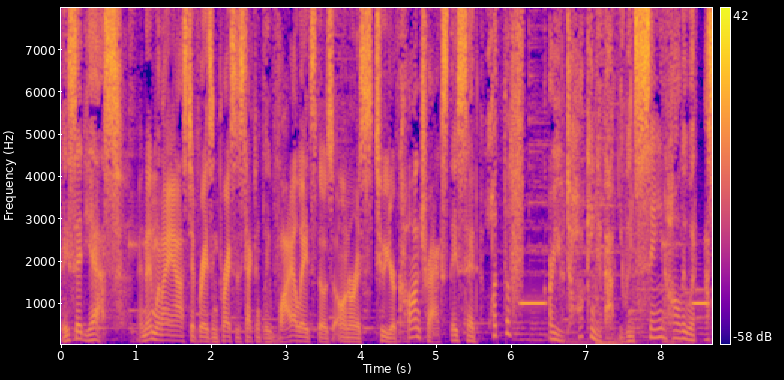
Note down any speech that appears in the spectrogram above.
They said yes. And then when I asked if raising prices technically violates those onerous two year contracts, they said, What the f are you talking about, you insane Hollywood ass?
